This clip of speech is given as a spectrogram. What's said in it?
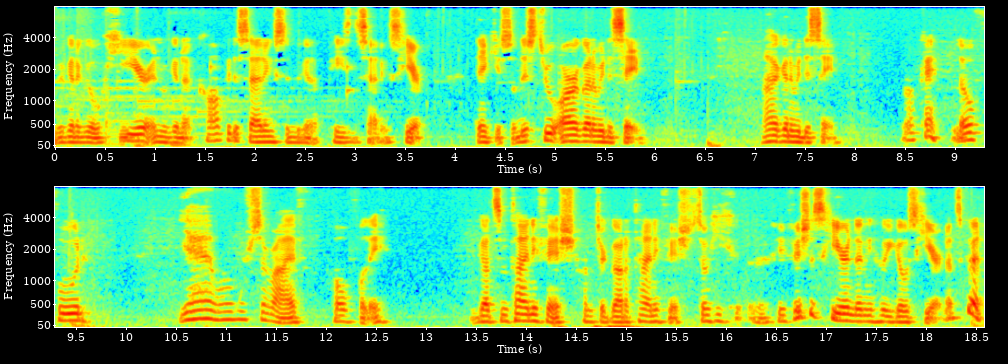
We're gonna go here and we're gonna copy the settings and we're gonna paste the settings here. Thank you. So these two are gonna be the same. Are gonna be the same. Okay, low food. Yeah, well, we'll survive. Hopefully. We got some tiny fish. Hunter got a tiny fish. So he, uh, he fishes here and then he goes here. That's good.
